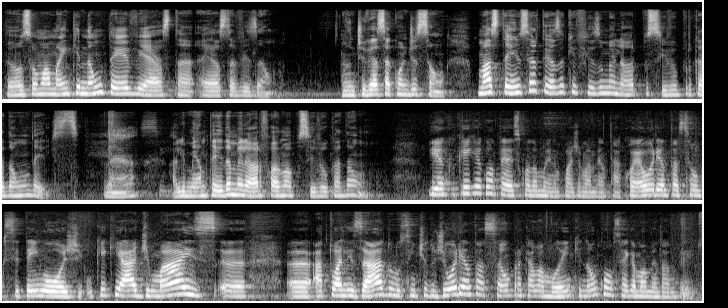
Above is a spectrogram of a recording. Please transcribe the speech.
Então, eu sou uma mãe que não teve esta, esta visão, não tive essa condição. Mas tenho certeza que fiz o melhor possível por cada um deles. Né? Alimentei da melhor forma possível cada um. Bianca, o que, que acontece quando a mãe não pode amamentar? Qual é a orientação que se tem hoje? O que, que há de mais uh, uh, atualizado no sentido de orientação para aquela mãe que não consegue amamentar no peito?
